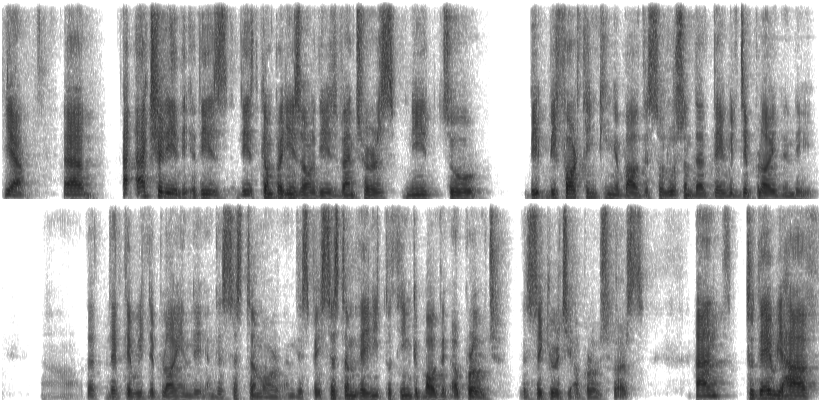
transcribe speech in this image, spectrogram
Yeah. Um, actually, these these companies or these ventures need to be, before thinking about the solution that they will deploy in the uh, that, that they will deploy in the in the system or in the space system. They need to think about the approach, the security approach first. And today we have,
